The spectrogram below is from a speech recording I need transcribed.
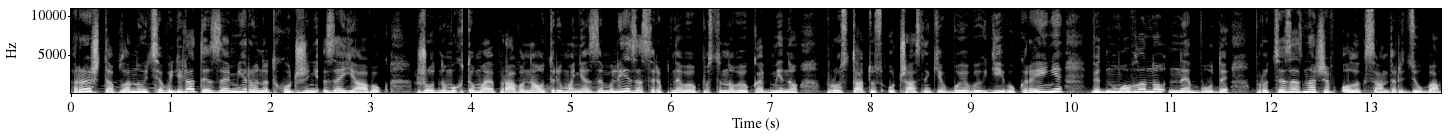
Решта планується виділяти за мірою надходжень заявок. Жодному, хто має право на отримання землі за серпневою постановою Кабміну про статус учасників бойових дій в Україні, відмовлено не буде. Про це зазначив Олександр Дзюба.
